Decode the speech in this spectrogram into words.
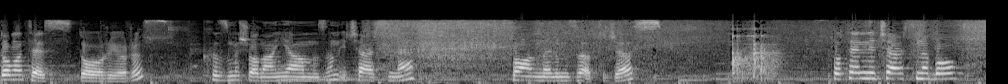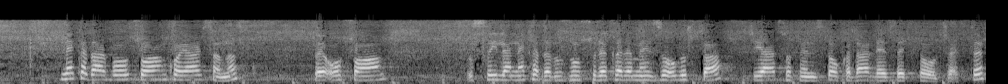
domates doğruyoruz. Kızmış olan yağımızın içerisine soğanlarımızı atacağız. Sotenin içerisine bol ne kadar bol soğan koyarsanız ve o soğan ısıyla ne kadar uzun süre karamelize olursa ciğer soteniz de o kadar lezzetli olacaktır.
